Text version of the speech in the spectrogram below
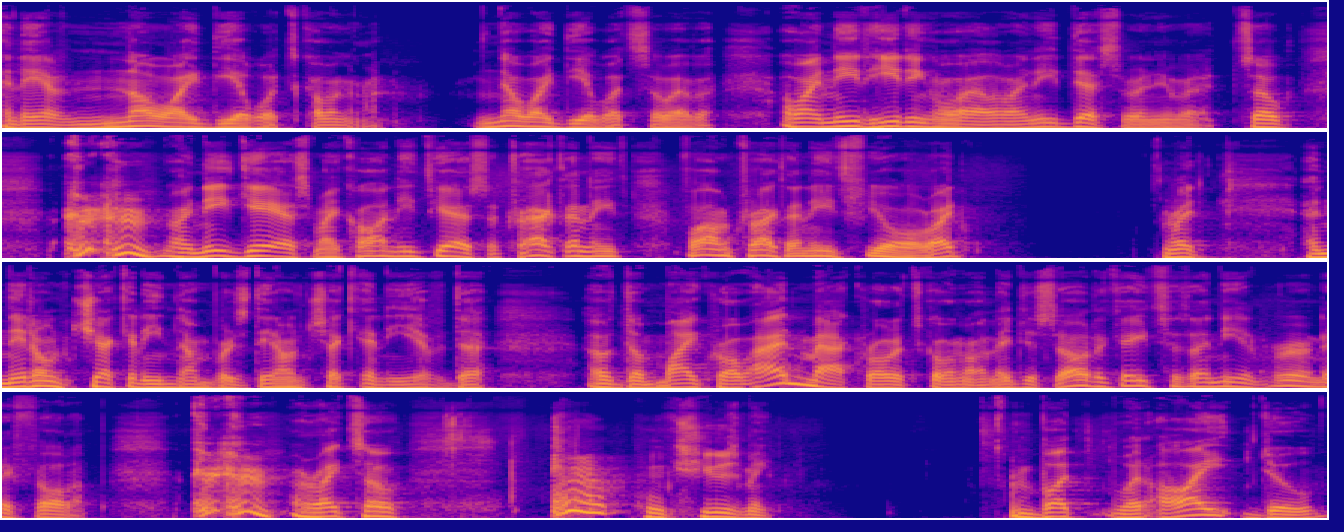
and they have no idea what's going on. No idea whatsoever. Oh, I need heating oil, or I need this, or any. So I need gas. My car needs gas. The tractor needs farm tractor needs fuel, right? Right. And they don't check any numbers. They don't check any of the of the micro and macro that's going on. They just say, oh, the gate says I need it, and they fill it up. All right. So excuse me. But what I do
